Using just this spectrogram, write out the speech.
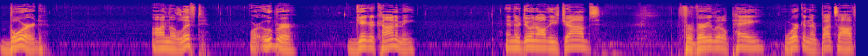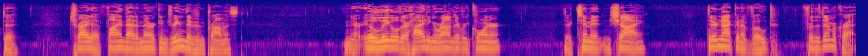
board on the Lyft or Uber gig economy, and they're doing all these jobs for very little pay, working their butts off to try to find that American dream they've been promised. And they're illegal, they're hiding around every corner, they're timid and shy. They're not going to vote for the Democrat.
